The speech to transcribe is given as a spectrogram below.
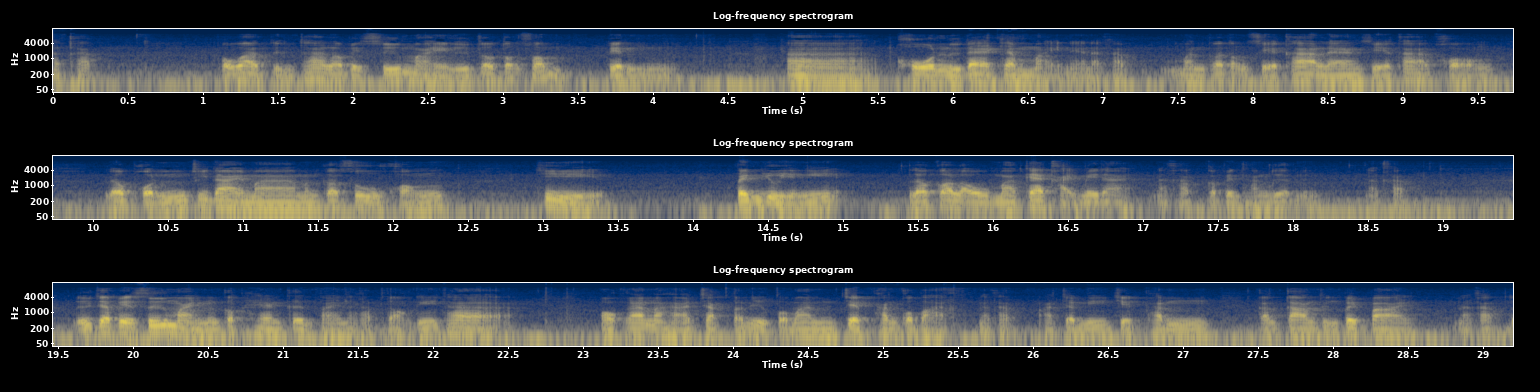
นะครับ เพราะว่าถึงถ้าเราไปซื้อใหม่หรือเราต้องซ่อมเปลี่ยนโคนหรือไดอะแกรมใหม่เนี่ยนะครับ มันก็ต้องเสียค่าแรงเสียค่าของ แล้วผลที่ได้มามันก็สู้ของ ที่เป็นอยู่อย่างนี้ แล้วก็เรามาแก้ไขไม่ได้นะครับ ก็เป็นทางเลือกหนึ่งนะครับ หรือจะไปซื้อใหม่มันก็แพงเกินไปนะครับ ดอกนี้ถ้าออกงานมหาจักรก็อยู่ประมาณ 7,000 กว่าบาทนะครับ อาจจะมี 7,000 กลางๆ ถึงปลายๆนะครับโด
